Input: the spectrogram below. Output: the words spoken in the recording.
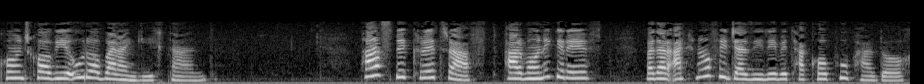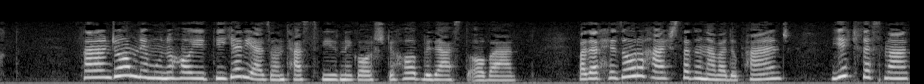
کنجکاوی او را برانگیختند. پس به کرت رفت پروانه گرفت و در اکناف جزیره به تکاپو پرداخت. سرانجام نمونه های دیگری از آن تصویر نگاشته ها به دست آورد و در 1895 یک قسمت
